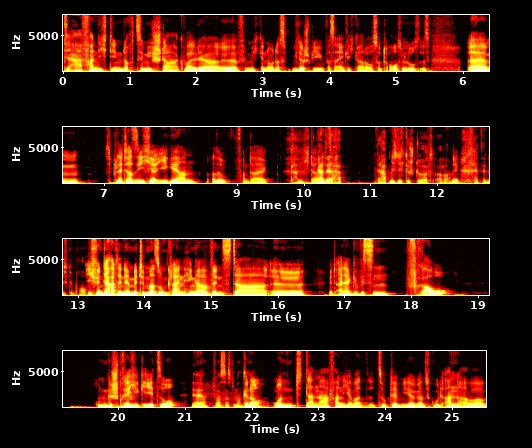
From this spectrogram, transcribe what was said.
da fand ich den doch ziemlich stark, weil der äh, für mich genau das widerspiegelt, was eigentlich gerade auch so draußen los ist. Ähm, Splatter sehe ich ja eh gern, also von daher kann ich da Ja, der hat, der hat mich nicht gestört, aber Nee. ich hätte ihn nicht gebraucht. ich finde, der hat in der Mitte mal so einen kleinen Hänger, wenn es da äh, mit einer gewissen Frau um Gespräche geht, so. Ja, ja, ich weiß, was du meinst. Genau. Und danach fand ich aber, zog der wieder ganz gut an, aber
